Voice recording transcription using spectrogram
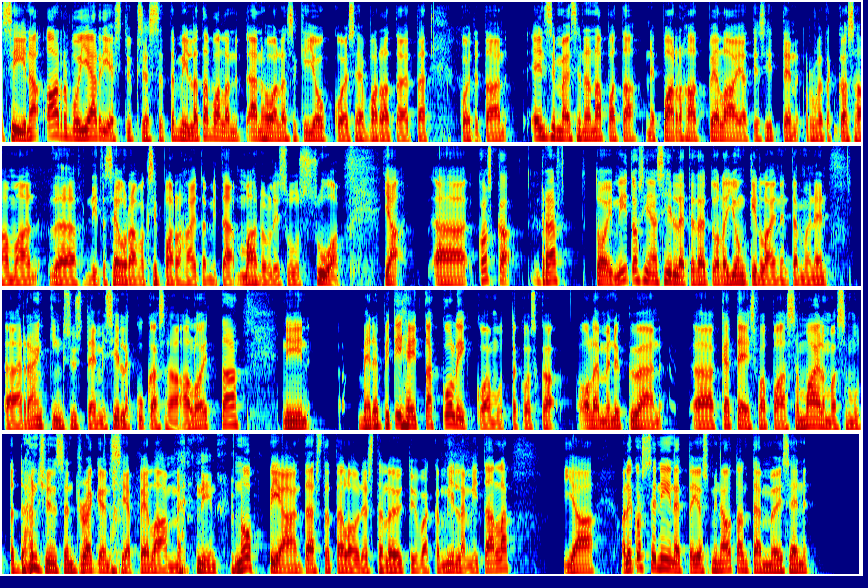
siinä arvojärjestyksessä, että millä tavalla nyt NHLssäkin joukkueeseen varata, että koitetaan ensimmäisenä napata ne parhaat pelaajat ja sitten ruveta kasaamaan äh, niitä seuraavaksi parhaita, mitä mahdollisuus suo. Ja äh, koska draft toimii tosiaan sille, että täytyy olla jonkinlainen tämmöinen äh, ranking-systeemi sille, kuka saa aloittaa, niin meidän piti heittää kolikkoa, mutta koska olemme nykyään äh, käteisvapaassa maailmassa, mutta Dungeons and Dragonsia pelaamme, niin noppiaan tästä taloudesta löytyy vaikka millä mitalla. Ja oliko se niin, että jos minä otan tämmöisen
